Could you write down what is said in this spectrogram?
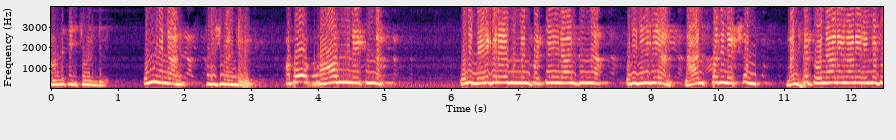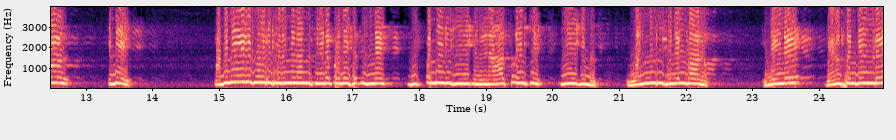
അവർക്ക് തിരിച്ചു വരേണ്ടി വരും. ഒന്നുമില്ലാതെ തിരിച്ചു വരേണ്ടി വരും. അപ്പോ ഭാവിയിലേക്കുള്ള ഒരു മേഖലയെ മുഴുവൻ പട്ടികയിലാഴ്ത്തുന്ന ഒരു രീതിയാണ്. നാൽപ്പത് ലക്ഷം മത്സ്യത്തൊഴിലാളികളാണ് രംഗത്തുള്ളത്. ഇന്ത്യയിൽ പതിനേഴ് കോടി ജനങ്ങളാണ് തീരപ്രദേശത്ത് ഇതിനെ ഡിപ്പെൻഡ് ചെയ്ത് ജീവിക്കുന്നത് ഇതിനെ ആശ്രയിച്ച് ജീവിക്കുന്നത്. വലിയൊരു ജനവിഭാഗം. ഇന്ത്യയിലെ ജനസംഖ്യയുടെ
